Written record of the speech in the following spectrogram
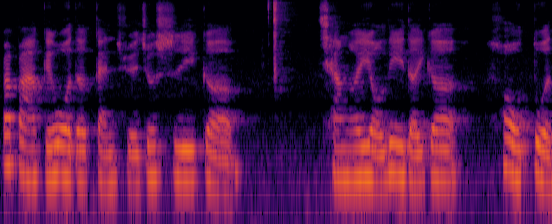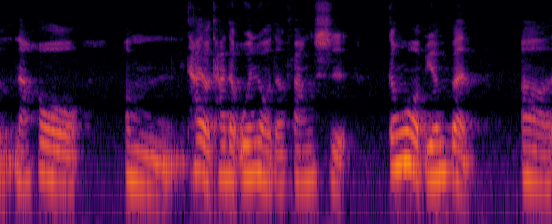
爸爸给我的感觉就是一个强而有力的一个后盾，然后嗯，他有他的温柔的方式，跟我原本呃。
